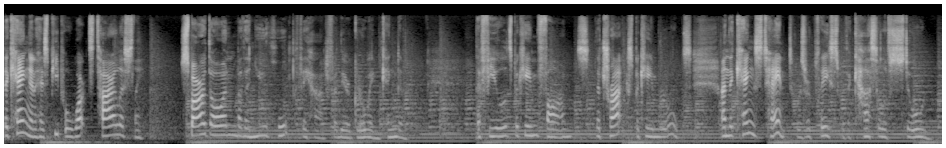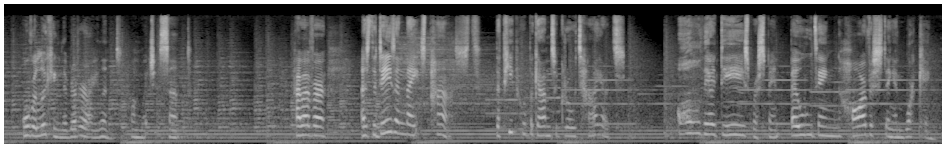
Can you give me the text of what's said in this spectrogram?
the king and his people worked tirelessly, spurred on by the new hope they had for their growing kingdom. The fields became farms, the tracks became roads, and the king's tent was replaced with a castle of stone overlooking the river island on which it sat. However, as the days and nights passed, the people began to grow tired. All their days were spent building, harvesting, and working.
